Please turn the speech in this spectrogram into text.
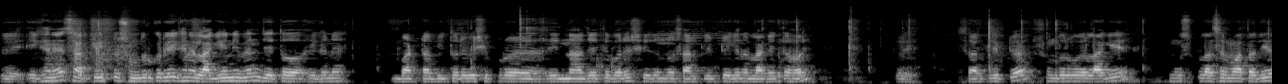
তো এখানে সার্কিলিপটা সুন্দর করে এখানে লাগিয়ে নেবেন, যেহেতু এখানে বারটা ভিতরে বেশি পুরো না যেতে পারে সেই জন্য সার্কিলিপটা এখানে লাগাইতে হয়। তো সার্কিলিপটা সুন্দরভাবে লাগিয়ে নুস প্লাসের মাথা দিয়ে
